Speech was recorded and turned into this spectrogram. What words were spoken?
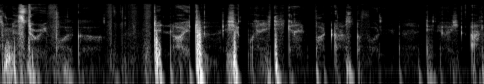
zu einer Story-Folge. Denn Leute, ich habe einen richtig geilen Podcast gefunden, den ihr euch alle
